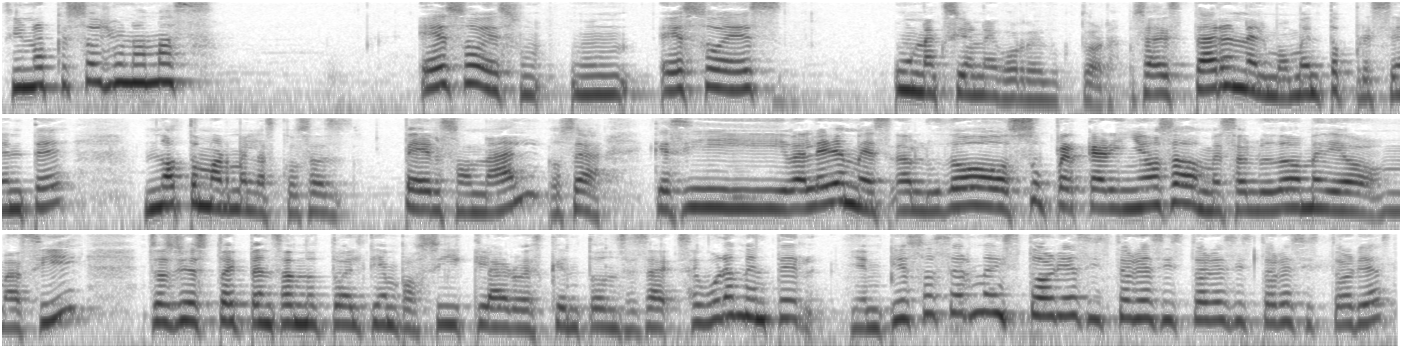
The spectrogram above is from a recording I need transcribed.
sino que soy una más. Eso es un, un- eso es una acción ego reductora. O sea, estar en el momento presente, no tomarme las cosas personal. O sea, que si Valeria me saludó súper cariñosa o me saludó medio así, entonces yo estoy pensando todo el tiempo, sí, claro, es que entonces ah, seguramente, y empiezo a hacerme historias, historias, historias, historias, historias,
